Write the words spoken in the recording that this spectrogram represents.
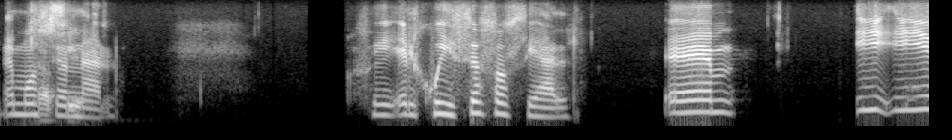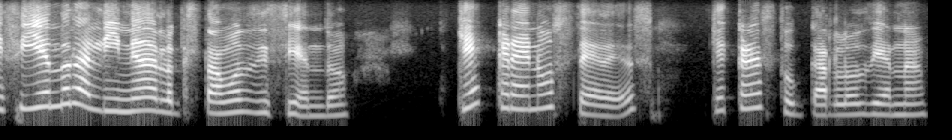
emocional. Sí, el juicio social. Em, y, y siguiendo la línea de lo que estamos diciendo, ¿qué creen ustedes? ¿Qué crees tú, Carlos, Diana?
